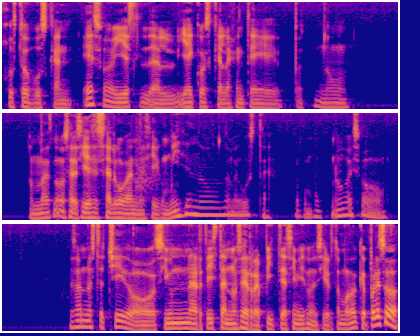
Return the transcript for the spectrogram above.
justo buscan eso y, es, y hay cosas que a la gente pues, no, nomás no, o sea, si haces algo van a decir, como, "Ih, no, no me gusta, O como, no, eso, eso no está chido, o si un artista no se repite a sí mismo en cierto modo, que por eso.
